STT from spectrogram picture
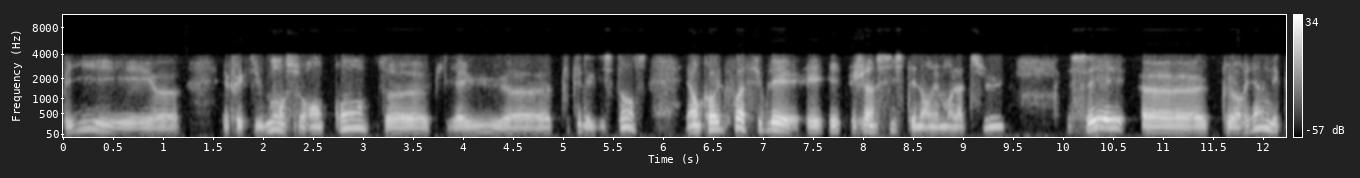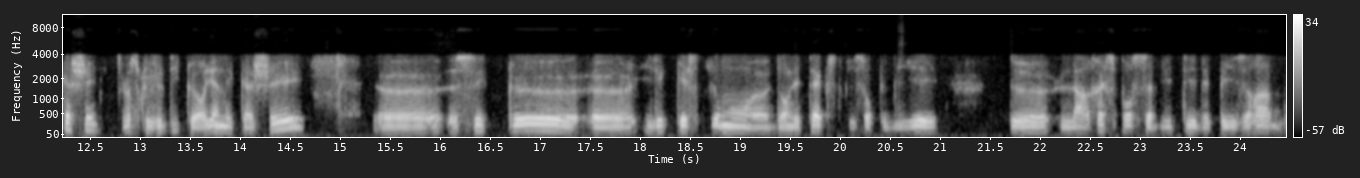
pays. Et effectivement, on se rend compte qu'il y a eu toute une existence. Et encore une fois, si vous voulez, et j'insiste énormément là-dessus, c'est euh, que rien n'est caché. Lorsque je dis que rien n'est caché, euh, c'est que euh, il est question dans les textes qui sont publiés de la responsabilité des pays arabes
